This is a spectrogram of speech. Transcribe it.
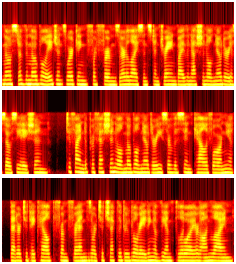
Most of the mobile agents working for firms are licensed and trained by the National Notary Association. To find a professional mobile notary service in California, better to take help from friends or to check the Google rating of the employer online.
